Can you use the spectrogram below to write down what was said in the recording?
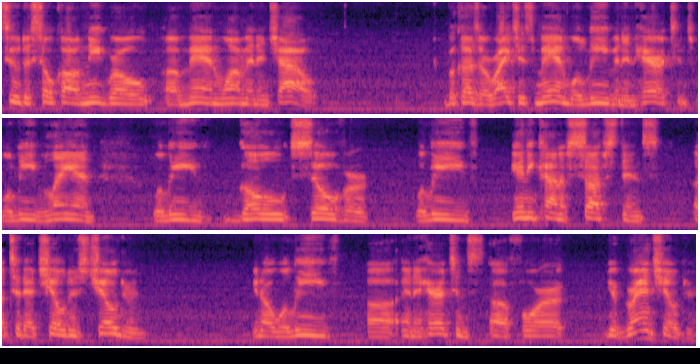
to the so called Negro uh, man, woman, and child. Because a righteous man will leave an inheritance, will leave land, will leave gold, silver, will leave any kind of substance uh, to their children's children. You know, will leave uh, an inheritance uh, for your grandchildren.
